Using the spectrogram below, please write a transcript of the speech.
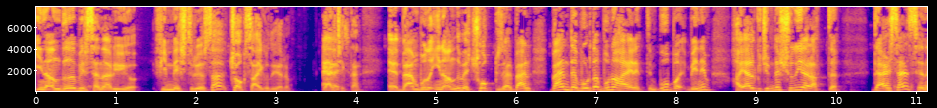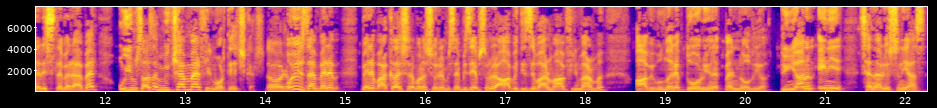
inandığı bir senaryoyu filmleştiriyorsa çok saygı duyuyorum. Gerçekten. E, ben buna inandım ve çok güzel. Ben ben de burada bunu hayal ettim. Bu benim hayal gücümde şunu yarattı. Dersen senaristle beraber uyum sağlarsa mükemmel film ortaya çıkar. Doğru. O yüzden ben hep, ben hep arkadaşlarıma ne söylüyorum. Mesela bize hep soruyor abi dizi var mı abi film var mı? Abi bunlar hep doğru yönetmenle oluyor. Dünyanın en iyi senaryosunu yaz.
